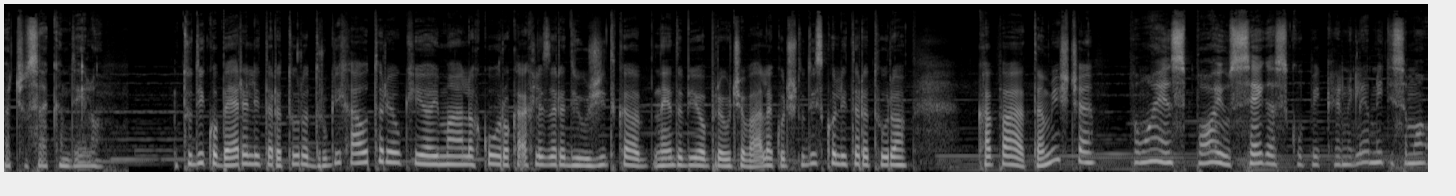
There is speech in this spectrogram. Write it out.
pač v vsakem delu. Tudi ko bere literaturo drugih avtorjev, ki jo ima lahko v rokah le zaradi užitka, ne da bi jo preučevala kot študijsko literaturo, kaj pa tam išče? Po mojem spoju vsega skupaj, ker ne gledam niti samo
